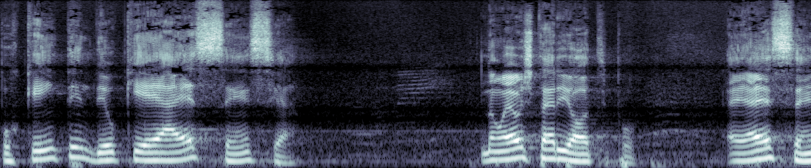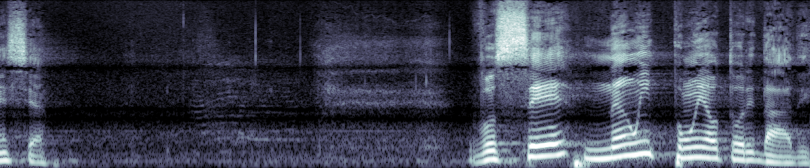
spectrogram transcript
porque entendeu que é a essência não é o estereótipo, é a essência. Você não impõe autoridade,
